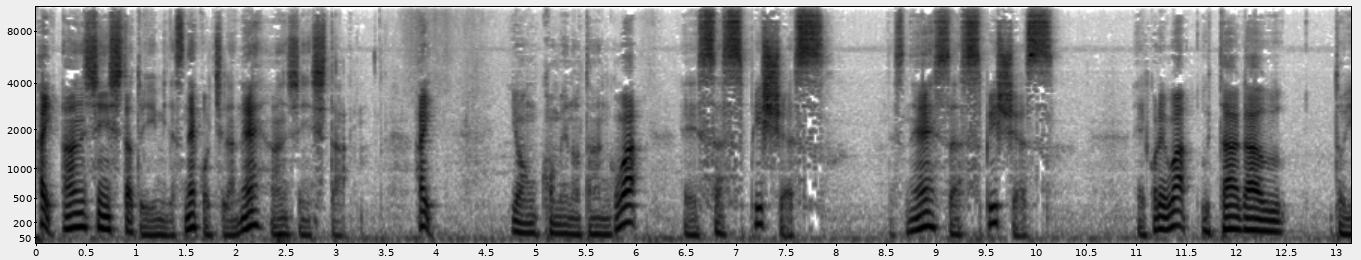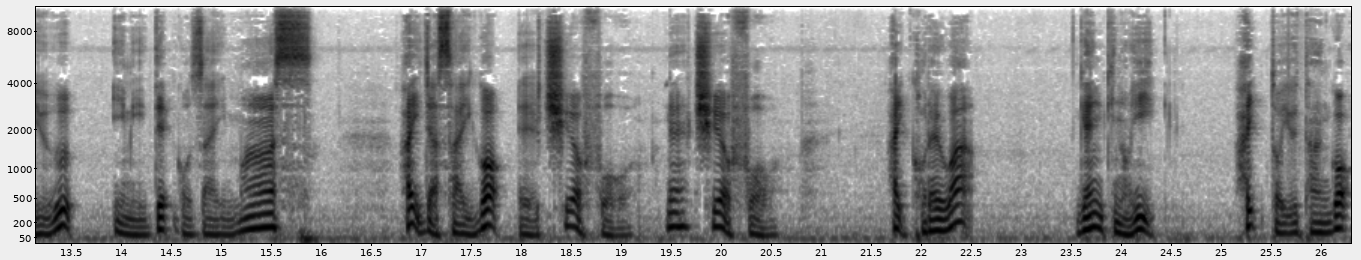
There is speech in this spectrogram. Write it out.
はい。安心したという意味ですね。こちらね。安心した。はい。4個目の単語は、えー、suspicious ですね。suspicious。えー、これは疑うという意味でございます。はい。じゃあ最後、えー、cheerful ね、cheerful。はい、これは元気のいい。はい、という単語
